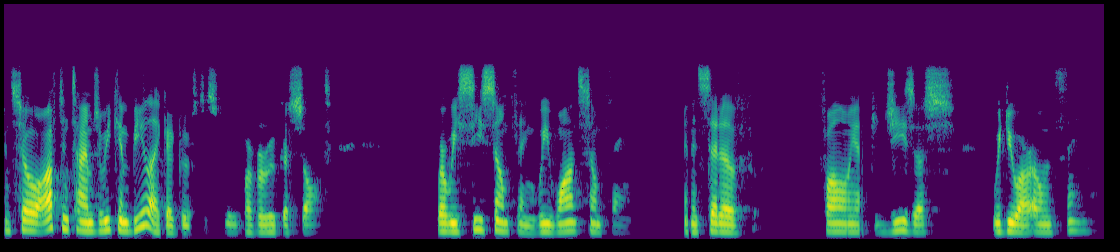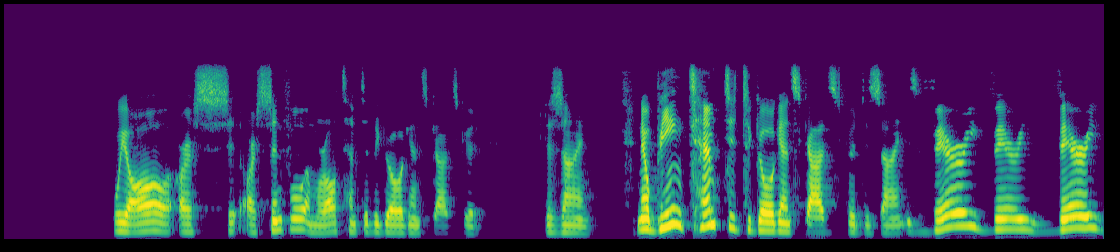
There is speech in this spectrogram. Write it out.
And so oftentimes we can be like a Augustus Gloop or Veruca Salt, where we see something, we want something, and instead of following after Jesus, we do our own thing. We all are, are sinful and we're all tempted to go against God's good design. Now, being tempted to go against God's good design is very, very, very,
